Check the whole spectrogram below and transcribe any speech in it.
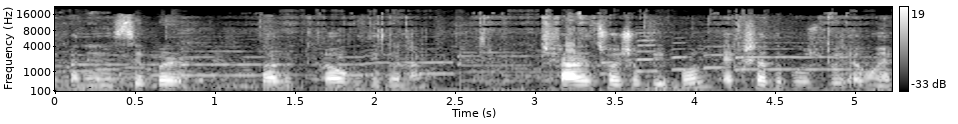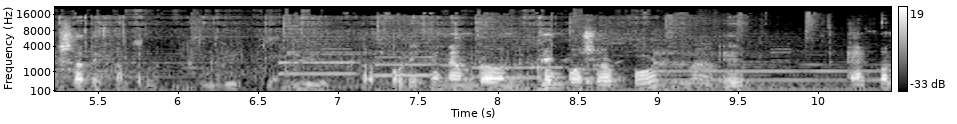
এখানে সেপারেটভাবে কাউকে দিবে না। সাড়ে ছয়শো পিপল একসাথে বসবে এবং একসাথে খাবে। তারপর এখানে আমরা অনেকক্ষণ বসার পর এখন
